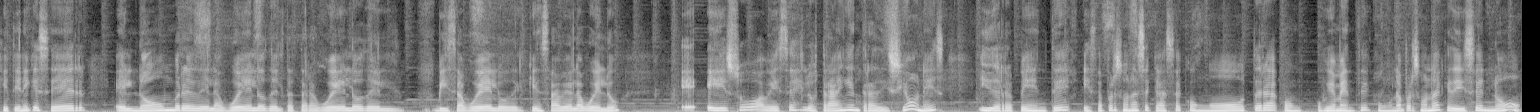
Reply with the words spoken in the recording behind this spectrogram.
que tiene que ser el nombre del abuelo, del tatarabuelo, del bisabuelo, del quién sabe al abuelo, eh, eso a veces los traen en tradiciones y de repente esa persona se casa con otra, con obviamente con una persona que dice, no,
